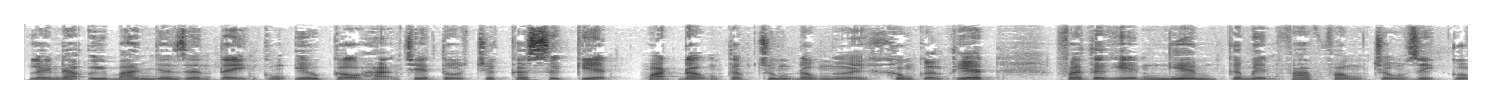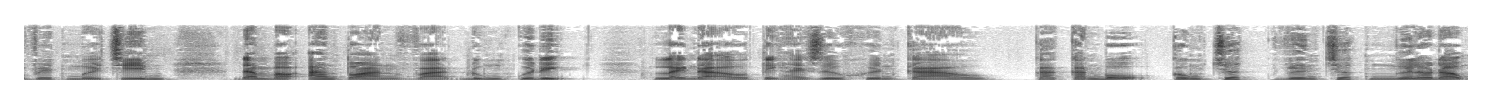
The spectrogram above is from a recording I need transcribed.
lãnh đạo Ủy ban Nhân dân tỉnh cũng yêu cầu hạn chế tổ chức các sự kiện, hoạt động tập trung đông người không cần thiết, phải thực hiện nghiêm các biện pháp phòng chống dịch COVID-19, đảm bảo an toàn và đúng quy định. Lãnh đạo tỉnh Hải Dương khuyến cáo các cán bộ, công chức, viên chức, người lao động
